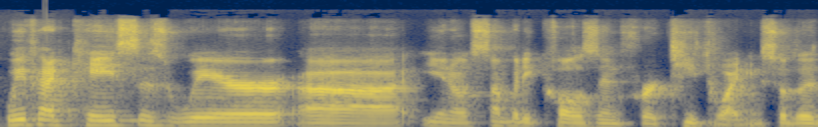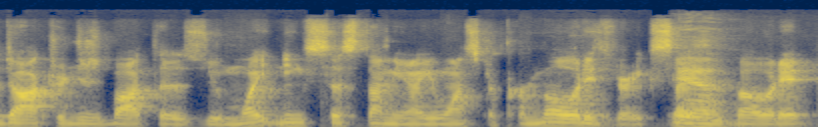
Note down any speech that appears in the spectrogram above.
We've had cases where uh, you know somebody calls in for teeth whitening. So the doctor just bought the zoom whitening system. You know he wants to promote he's very excited yeah. about it.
